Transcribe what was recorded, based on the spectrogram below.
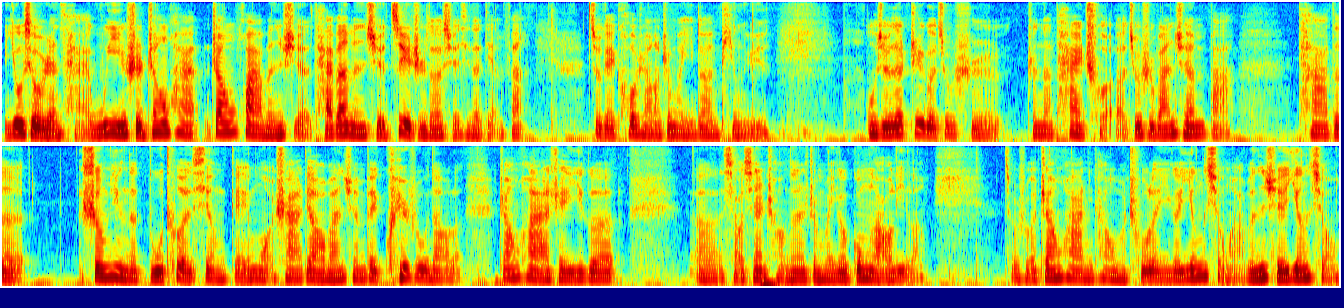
优秀人才，无疑是彰化彰化文学、台湾文学最值得学习的典范。就给扣上了这么一段评语。我觉得这个就是真的太扯了，就是完全把他的生命的独特性给抹杀掉，完全被 归入到了彰化这一个呃小县城的这么一个功劳里了。就是说彰化，你看我们出了一个英雄啊，文学英雄，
